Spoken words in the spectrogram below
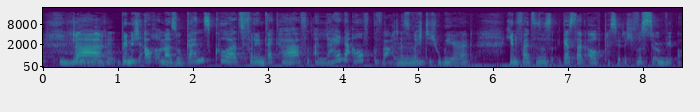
da bin ich auch immer so ganz kurz vor dem Wecker von alleine aufgewacht. Also Mhm. richtig weird. Jedenfalls ist es gestern auch passiert. Ich wusste irgendwie, oh,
